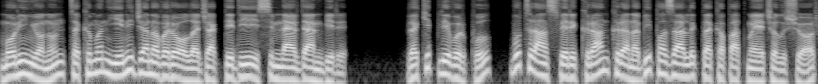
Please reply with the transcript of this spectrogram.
Mourinho'nun takımın yeni canavarı olacak dediği isimlerden biri. Rakip Liverpool, bu transferi kıran kırana bir pazarlıkla kapatmaya çalışıyor,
